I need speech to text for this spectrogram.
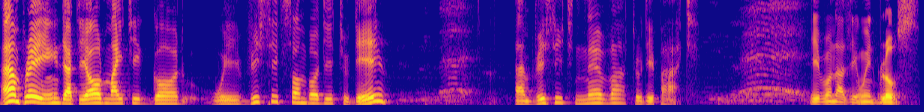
I am praying that the Almighty God will visit somebody today Amen. and visit never to depart, Amen. even as the wind blows.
